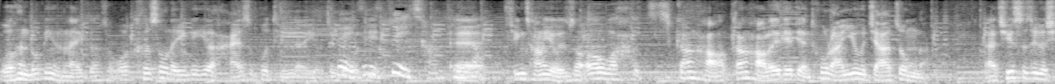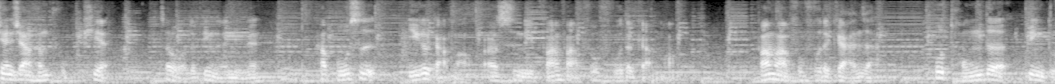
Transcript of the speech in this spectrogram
我很多病人来跟说，我咳嗽了一个月还是不停的有这个问题。对，这是最常听到。经常有人说哦，我刚好刚好了一点点，突然又加重了。啊，其实这个现象很普遍，在我的病人里面，它不是一个感冒，而是你反反复复的感冒，反反复复的感染，不同的病毒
